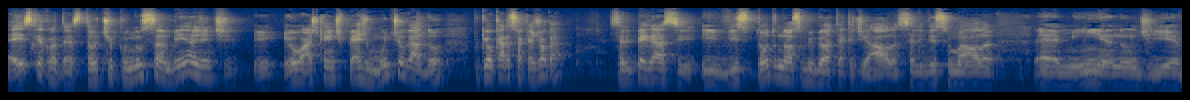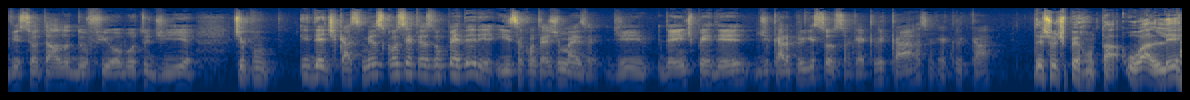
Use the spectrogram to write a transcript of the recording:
É isso que acontece. Então, tipo, no sambinha a gente. Eu acho que a gente perde muito jogador porque o cara só quer jogar. Se ele pegasse e visse toda a nossa biblioteca de aula, se ele visse uma aula é, minha num dia, visse outra aula do Fiobo outro dia, tipo, e dedicasse mesmo, com certeza não perderia. E isso acontece demais, velho. De, de a gente perder de cara preguiçoso. Só quer clicar, só quer clicar. Deixa eu te perguntar. O Ale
